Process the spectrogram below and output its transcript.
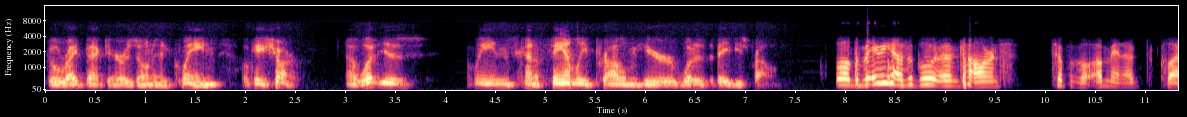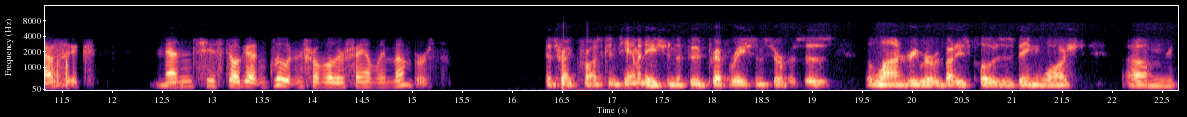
go right back to Arizona and Queen. Okay, Shar, uh, what is Queen's kind of family problem here? What is the baby's problem? Well, the baby has a gluten intolerance, typical. I mean, a classic, mm-hmm. and she's still getting gluten from other family members. That's right. Cross contamination, the food preparation surfaces, the laundry where everybody's clothes is being washed, um,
